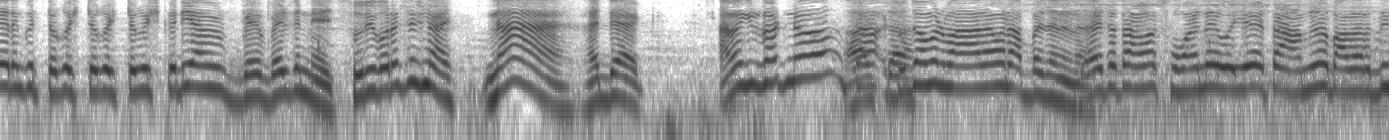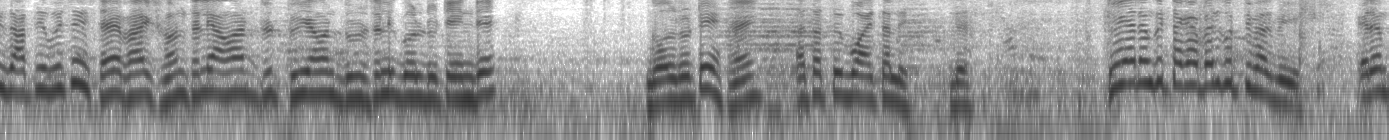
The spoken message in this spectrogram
এরকম টকুস টকুস টকুস করি আমি বে- বের করে নিয়েছি চুরি করেছিস নাই? না হ্যাঁ দেখ। আমি কি ঘটনো? আচ্ছা। শুধু আমার মা আর আমার আব্বা জানে না। এই তো আমার সময় নেই ওই তা আমিও বাজারের দিক বুঝছিস? তাই ভাই শোন তাহলে আমার তুই আমার দুটো তাহলে গোল রুটি এনে দে। গোল রুটি হ্যাঁ। আচ্ছা তুই বয় তাহলে দে। তুই এরকম কি টাকা বের করতে পারবি? এরকম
